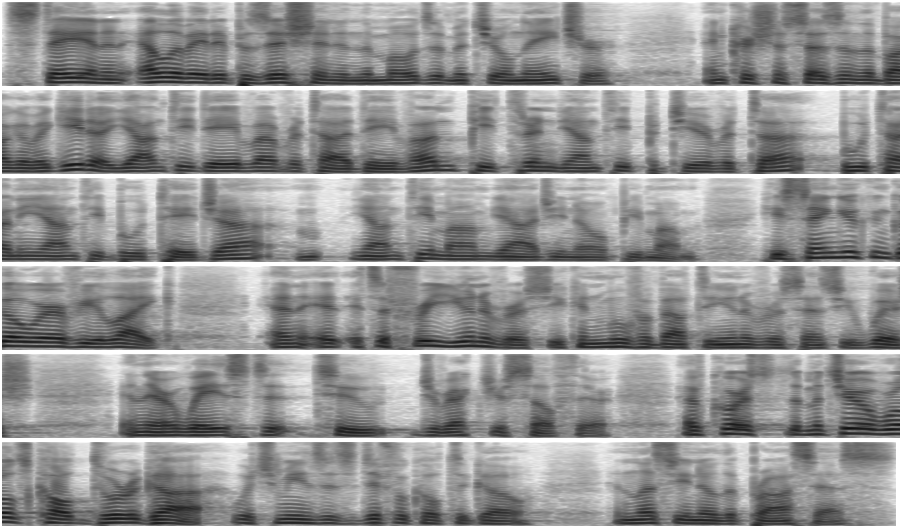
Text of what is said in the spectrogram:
stay in an elevated position in the modes of material nature and Krishna says in the Bhagavad Gita, Yanti Deva Vrta Devan, Pitrin Yanti Pratirvata, Bhutani Yanti Bhuteja, Yanti Mam Yajino Pimam. He's saying you can go wherever you like. And it, it's a free universe. You can move about the universe as you wish. And there are ways to, to direct yourself there. Of course, the material world's called Durga, which means it's difficult to go unless you know the process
